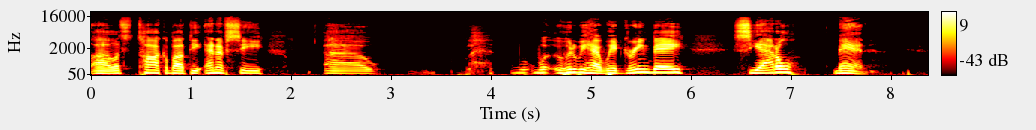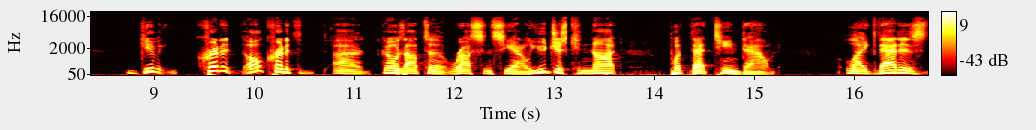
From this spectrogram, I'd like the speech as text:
Uh, let's talk about the NFC. Uh, who do we have? We had Green Bay, Seattle. Man, give credit. All credit uh, goes out to Russ in Seattle. You just cannot put that team down. Like that is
